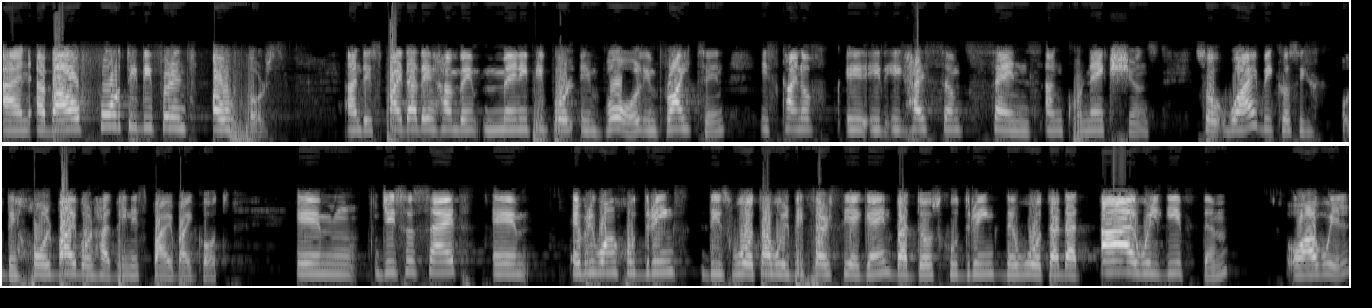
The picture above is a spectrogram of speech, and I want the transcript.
And about 40 different authors. And despite that there have been many people involved in writing, it's kind of, it, it has some sense and connections. So why? Because it, the whole Bible had been inspired by God. Um, Jesus said, um, everyone who drinks this water will be thirsty again, but those who drink the water that I will give them, or I will,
